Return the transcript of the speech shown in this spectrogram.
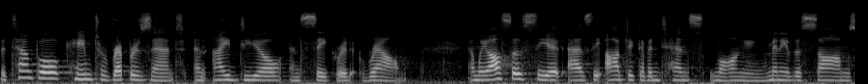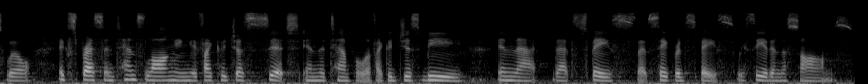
The temple came to represent an ideal and sacred realm. And we also see it as the object of intense longing. Many of the Psalms will express intense longing if I could just sit in the temple, if I could just be in that, that space, that sacred space. We see it in the Psalms.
